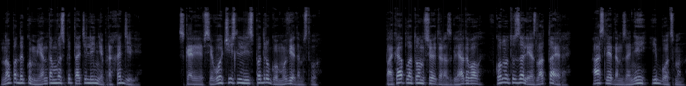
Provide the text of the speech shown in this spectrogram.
но по документам воспитатели не проходили. Скорее всего, числились по другому ведомству. Пока Платон все это разглядывал, в комнату залезла Тайра, а следом за ней и боцман.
